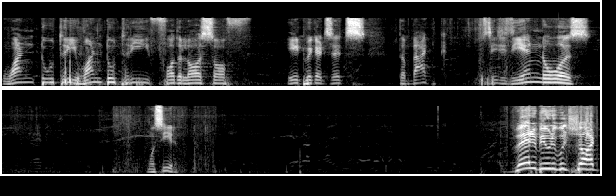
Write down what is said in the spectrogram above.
One, two, three. One, two, three for the loss of eight wickets. It's the back stage, the end overs. Musheer. Very beautiful shot.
